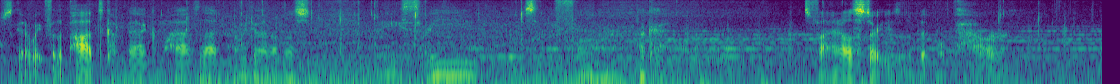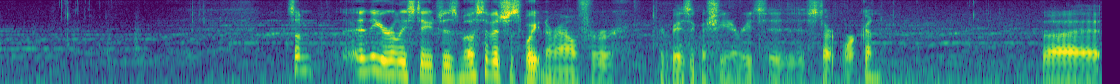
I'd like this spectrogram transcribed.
Just gotta wait for the pod to come back and we'll have that. How are we doing on this? 83, 74. Okay. It's fine, I'll start using a bit more power. Some in the early stages, most of it's just waiting around for your basic machinery to start working. But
